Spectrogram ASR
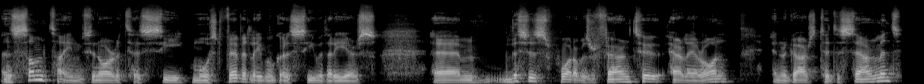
And sometimes, in order to see most vividly, we've got to see with our ears. Um, this is what I was referring to earlier on in regards to discernment.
